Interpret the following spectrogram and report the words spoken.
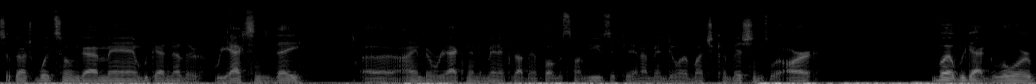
What's up, y'all? Your boy Toon God, man. We got another reaction today. Uh, I ain't been reacting in a minute because I've been focused on music and I've been doing a bunch of commissions with art. But we got Glorb.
